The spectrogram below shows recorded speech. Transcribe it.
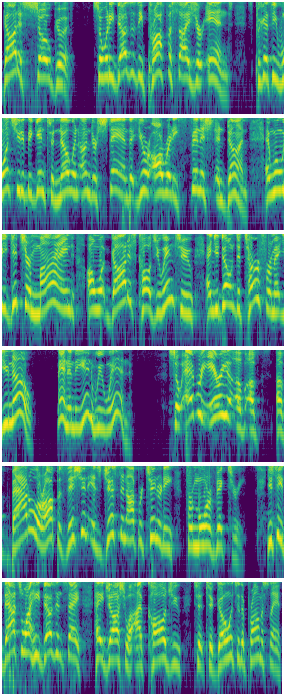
God is so good. So what he does is he prophesies your end because he wants you to begin to know and understand that you're already finished and done. And when we get your mind on what God has called you into and you don't deter from it, you know, man, in the end, we win. So every area of, of, of battle or opposition is just an opportunity for more victory. You see, that's why he doesn't say, Hey, Joshua, I've called you to, to go into the promised land.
